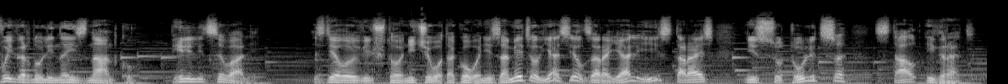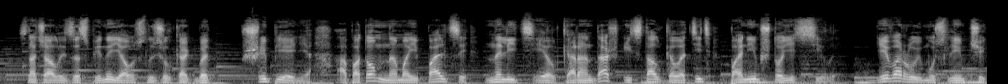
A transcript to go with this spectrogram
вывернули наизнанку, перелицевали. Сделав вид, что ничего такого не заметил, я сел за рояль и, стараясь не сутулиться, стал играть. Сначала из-за спины я услышал как бы шипение, а потом на мои пальцы налетел карандаш и стал колотить по ним, что есть силы. «Не воруй, муслимчик!»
